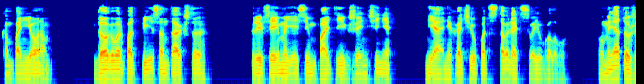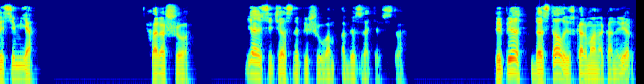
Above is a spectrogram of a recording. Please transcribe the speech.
компаньонам. Договор подписан, так что при всей моей симпатии к женщине я не хочу подставлять свою голову. У меня тоже семья. Хорошо. Я сейчас напишу вам обязательства. Пепе достал из кармана конверт,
